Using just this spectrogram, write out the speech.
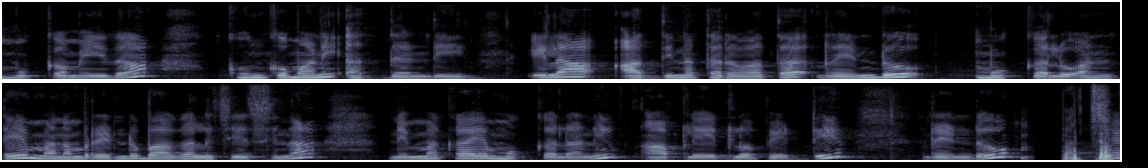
ముక్క మీద కుంకుమని అద్దండి. ఇలా అద్దిన తర్వాత రెండు ముక్కలు అంటే మనం రెండు భాగాలు చేసిన నిమ్మకాయ ముక్కలని ఆ ప్లేట్లో పెట్టి రెండు పచ్చ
